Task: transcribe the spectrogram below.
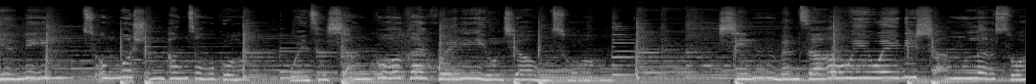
天你从我身旁走过，未曾想过还会有交错。心门早已为你上了锁，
